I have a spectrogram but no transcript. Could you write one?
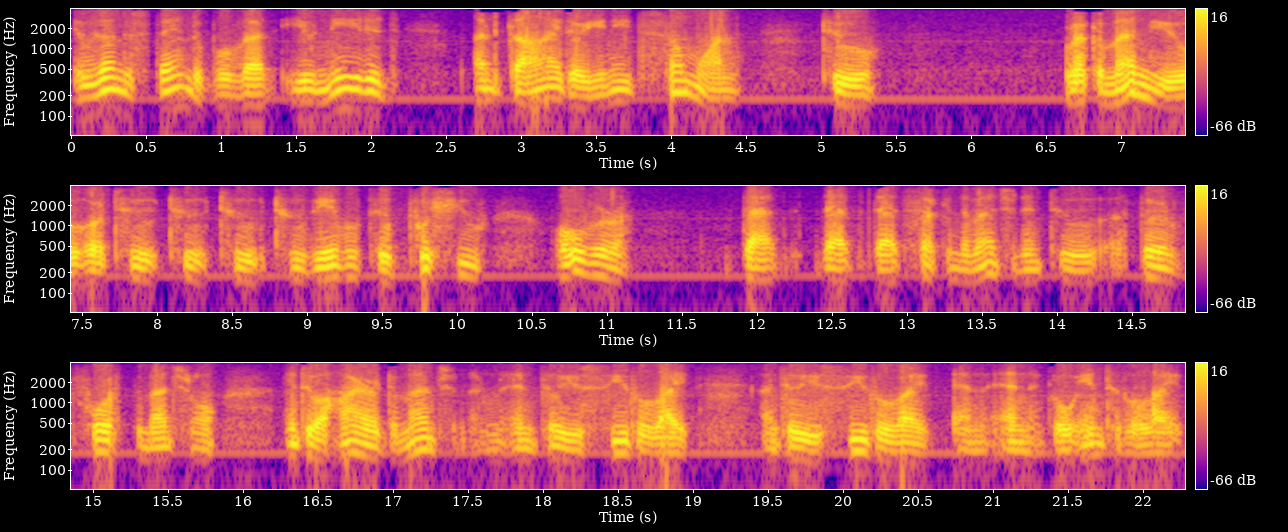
it was understandable that you needed a guide or you need someone to recommend you or to, to, to, to be able to push you over that that that second dimension into a third, fourth dimensional, into a higher dimension until you see the light, until you see the light and and go into the light.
